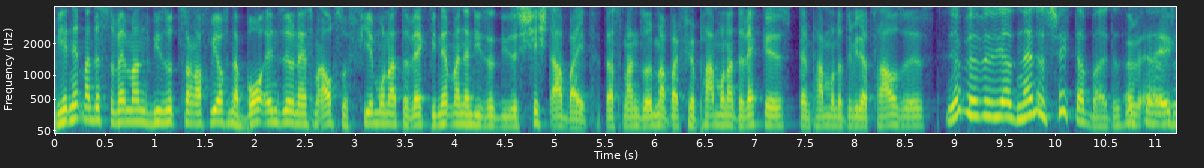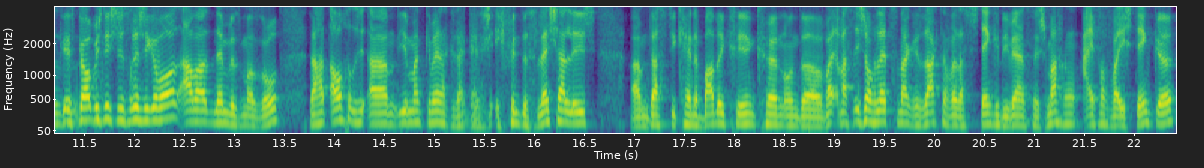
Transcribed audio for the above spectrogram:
wie nennt man das so, wenn man wie sozusagen auf, wie auf einer Bohrinsel und dann ist man auch so vier Monate weg, wie nennt man denn diese, diese Schichtarbeit, dass man so immer bei, für ein paar Monate weg ist, dann ein paar Monate wieder zu Hause ist. Ja, wir, wir, wir nennen es Schichtarbeit. Das ist ja, ich, das ist, glaube ich, nicht das richtige Wort, aber nennen wir es mal so. Da hat auch ähm, jemand gemeldet, hat gesagt, ich, ich finde es lächerlich, ähm, dass die keine Bubble kreieren können. Und äh, was ich auch letztes Mal gesagt habe, dass ich denke, die werden es nicht machen, einfach weil ich denke,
